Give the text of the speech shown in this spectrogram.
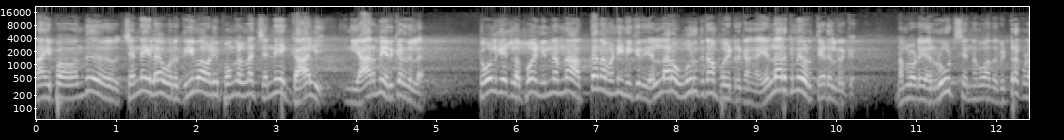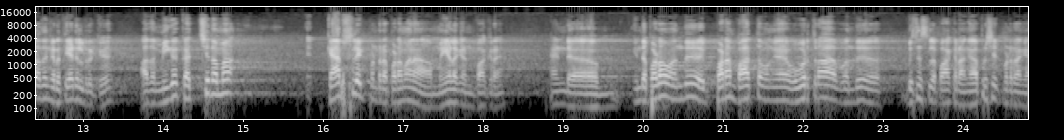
நான் இப்போ வந்து சென்னையில் ஒரு தீபாவளி பொங்கல்னா சென்னை காலி. இங்கே யாருமே இருக்கிறது இல்லை டோல்கேட்டில் போய் நின்னோம்னா அத்தனை வண்டி நிற்குது எல்லாரும் ஊருக்கு தான் போயிட்டு இருக்காங்க. எல்லாருக்குமே ஒரு தேடல் இருக்கு. நம்மளுடைய ரூட்ஸ் என்னவோ அதை விட்டுறக்கூடாதுங்கிற தேடல் இருக்கு. அதை மிக கச்சிதமாக கேப்சுலேட் பண்ணுற படமாக நான் மேலகன் பார்க்குறேன் அண்ட் um, இந்த படம் வந்து படம் பார்த்தவங்க ஒவ்வொருத்தராக வந்து பிசினஸ்ல பார்க்கறாங்க அப்ரிஷியேட் பண்றாங்க.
